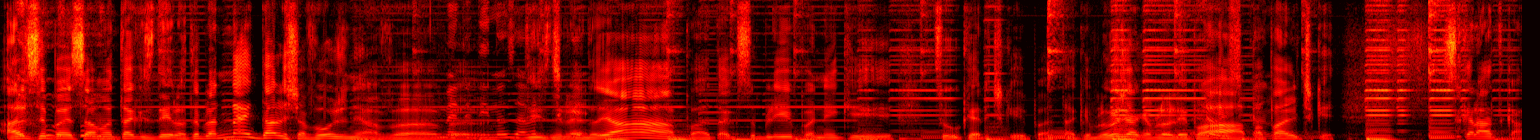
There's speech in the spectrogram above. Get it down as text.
Ali se pa je samo tako zdelo? To je bila najdaljša vožnja v, v. Disneylandu. Ja, pa tako so bili pa neki cukerčki, pa tako je bilo, veš, kako je bilo lepo, a pa palčki. Skratka.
